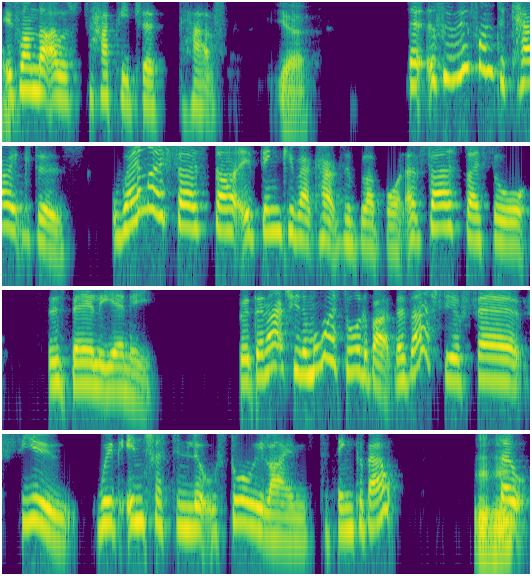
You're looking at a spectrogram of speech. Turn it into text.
It's one that I was happy to have. Yeah. So if we move on to characters, when I first started thinking about characters in Bloodborne, at first I thought there's barely any. But then actually, the more I thought about it, there's actually a fair few with interesting little storylines to think about. Mhm. So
